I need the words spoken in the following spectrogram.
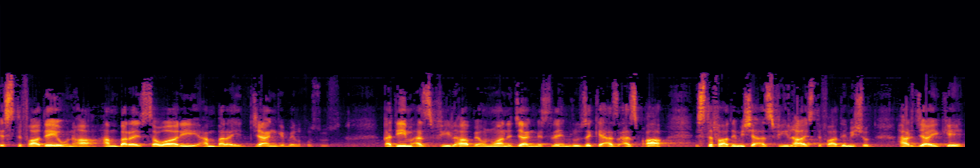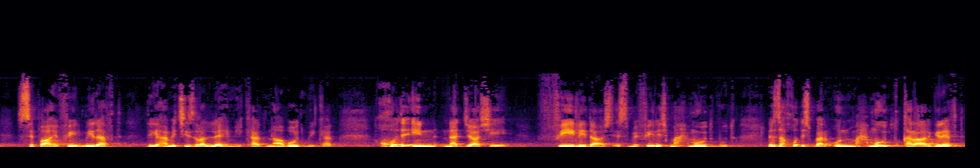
استفاده اونها هم برای سواری هم برای جنگ بالخصوص. قدیم از فیلها به عنوان جنگ مثل امروزه که از اسبها استفاده میشه از فیلها استفاده می‌شد. هر جایی که سپاه فیل می‌رفت دیگه همه چیز را له می‌کرد نابود می‌کرد. خود این نجاشی فیلی داشت اسم فیلش محمود بود. لذا خودش بر اون محمود قرار گرفت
